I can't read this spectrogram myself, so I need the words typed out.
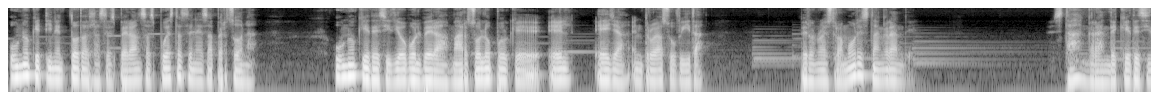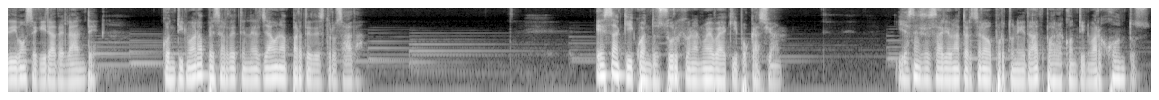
uno que tiene todas las esperanzas puestas en esa persona, uno que decidió volver a amar solo porque él, ella entró a su vida. Pero nuestro amor es tan grande, es tan grande que decidimos seguir adelante, continuar a pesar de tener ya una parte destrozada. Es aquí cuando surge una nueva equivocación. Y es necesaria una tercera oportunidad para continuar juntos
